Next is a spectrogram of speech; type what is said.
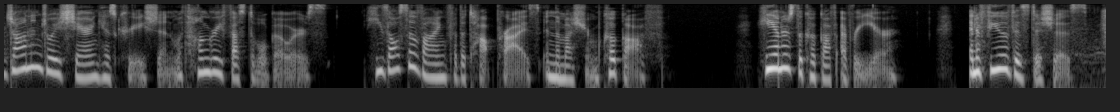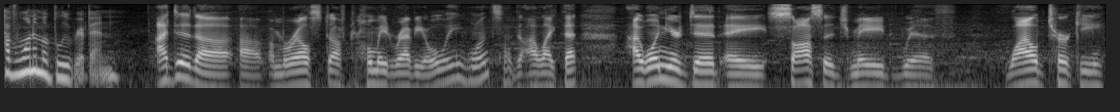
While John enjoys sharing his creation with hungry festival goers, he's also vying for the top prize in the mushroom cook off. He enters the cook off every year, and a few of his dishes have won him a blue ribbon. I did uh, uh, a morel stuffed homemade ravioli once. I, I like that. I one year did a sausage made with wild turkey,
